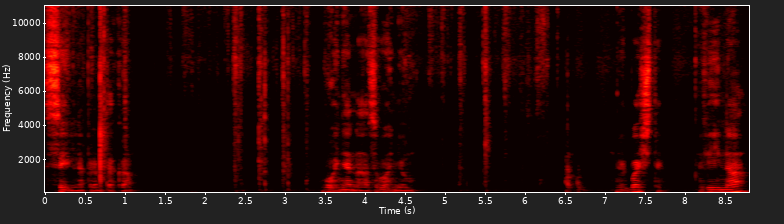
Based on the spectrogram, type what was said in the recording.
Сильна прям така. Вогняна з вогнем. Ви бачите? Війна,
